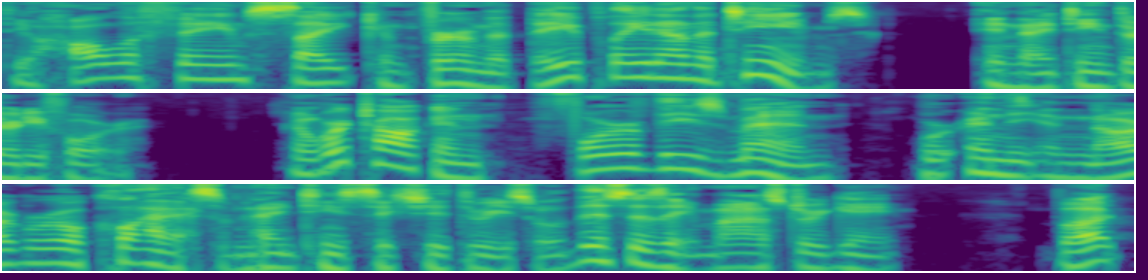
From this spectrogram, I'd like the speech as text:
the Hall of Fame site confirmed that they played on the teams in 1934. And we're talking four of these men were in the inaugural class of 1963, so this is a monster game. But,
